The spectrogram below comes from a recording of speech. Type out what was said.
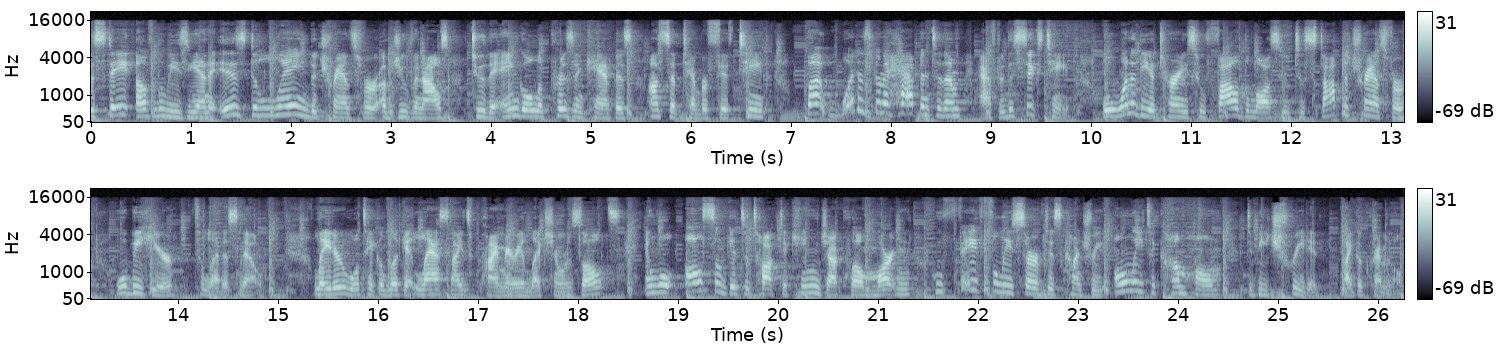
The state of Louisiana is delaying the transfer of juveniles to the Angola prison campus on September 15th. But what is going to happen to them after the 16th? Well, one of the attorneys who filed the lawsuit to stop the transfer will be here to let us know. Later, we'll take a look at last night's primary election results, and we'll also get to talk to King Jaquel Martin, who faithfully served his country only to come home to be treated like a criminal.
